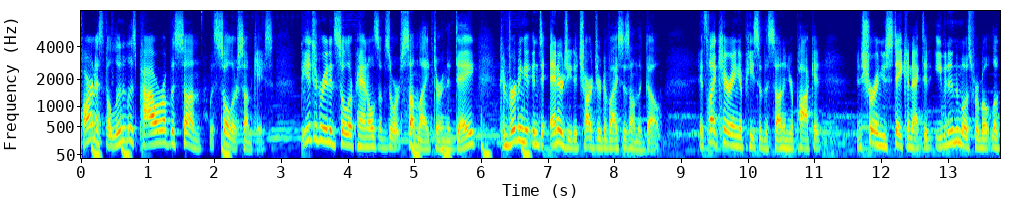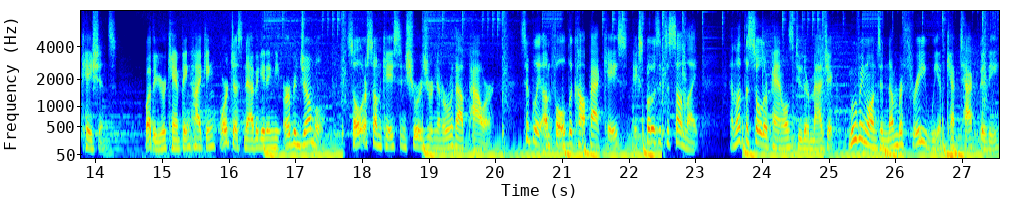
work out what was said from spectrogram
Harness the limitless power of the sun with Solar Sun Case. The integrated solar panels absorb sunlight during the day, converting it into energy to charge your devices on the go. It's like carrying a piece of the sun in your pocket, ensuring you stay connected even in the most remote locations. Whether you're camping, hiking, or just navigating the urban jungle, Solar Sun Case ensures you're never without power. Simply unfold the compact case, expose it to sunlight, and let the solar panels do their magic. Moving on to number 3, we have kept Tact Bivvy.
